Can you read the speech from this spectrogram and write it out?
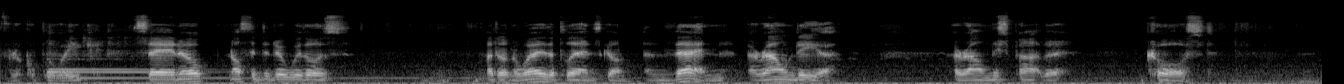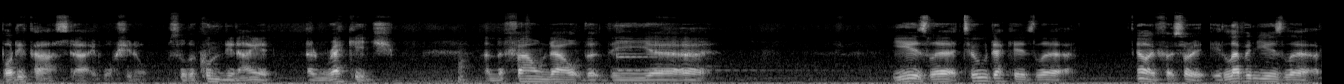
for a couple of weeks, saying, oh, nothing to do with us. I don't know where the plane's gone. And then around here, around this part of the coast, body parts started washing up. So they couldn't deny it. And wreckage. And they found out that the uh, years later, two decades later, no, sorry, 11 years later,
